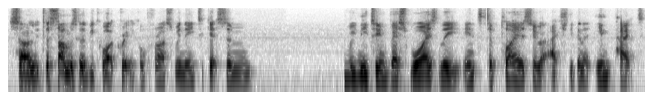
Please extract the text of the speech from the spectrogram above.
So the summer's going to be quite critical for us. We need to get some. We need to invest wisely into players who are actually going to impact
